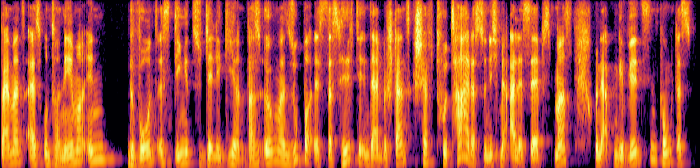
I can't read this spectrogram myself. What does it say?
Weil man es als Unternehmerin gewohnt ist, Dinge zu delegieren. Was irgendwann super ist, das hilft dir in deinem Bestandsgeschäft total, dass du nicht mehr alles selbst machst und ab einem gewissen Punkt das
